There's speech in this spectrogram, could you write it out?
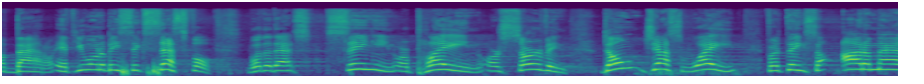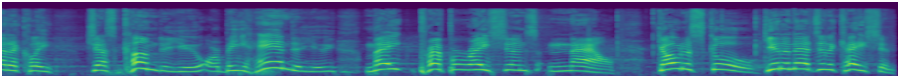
of battle. If you want to be successful, whether that's singing or playing or serving, don't just wait for things to automatically just come to you or be handed to you. Make preparations now. Go to school, get an education,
